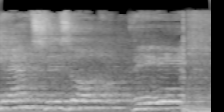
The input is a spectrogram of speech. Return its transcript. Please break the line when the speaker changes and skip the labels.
chances are they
